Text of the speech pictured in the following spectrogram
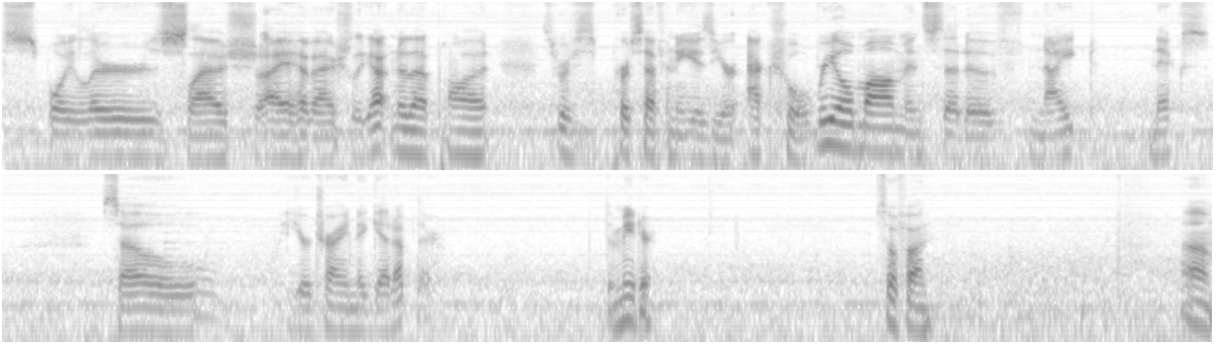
spoilers slash I have actually gotten to that. Pers- Persephone is your actual real mom instead of Night, Nyx. So you're trying to get up there to meet her. So fun. Um.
